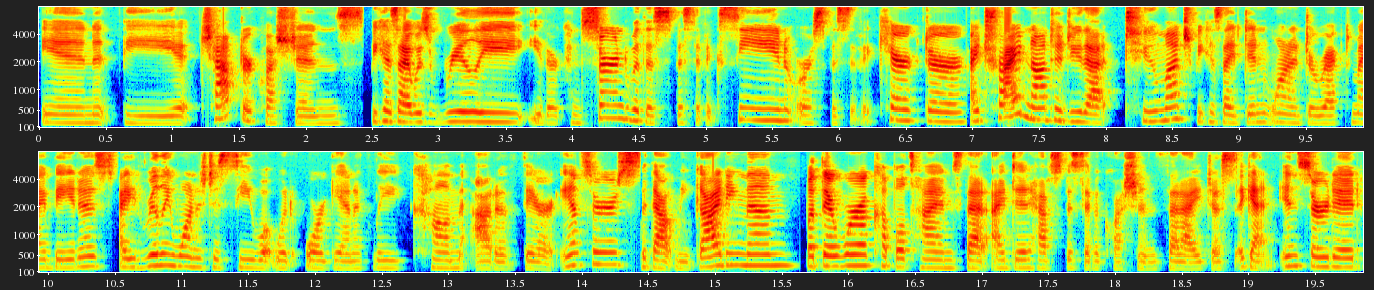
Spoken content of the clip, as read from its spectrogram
in the chapter questions because I was really either concerned with a specific scene or a specific character. I tried not to do that too much because I didn't want to direct my betas. I really wanted to see what would organically come out of their answers without me guiding them. But there were a couple times that I did have specific questions that I just, again, inserted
